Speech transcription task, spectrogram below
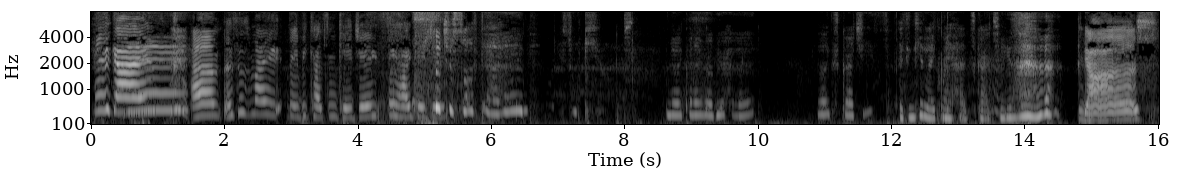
Hey guys! Um, this is my baby cousin KJ. Say hi, KJ. Such a soft head. He's so cute. You like when I rub your head? You like scratchies? I think you like my head scratchies. Yes.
